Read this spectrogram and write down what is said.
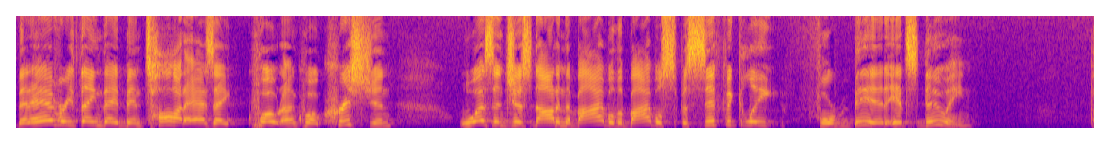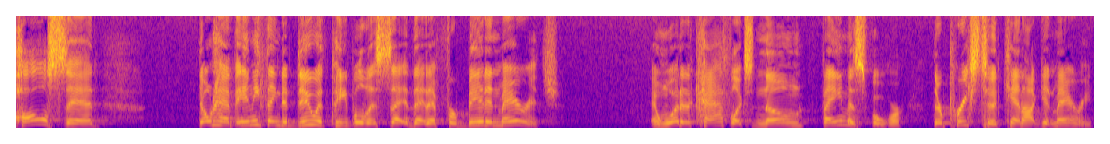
that everything they'd been taught as a quote unquote Christian wasn't just not in the Bible, the Bible specifically forbid its doing. Paul said, don't have anything to do with people that say that are forbidden marriage. And what are Catholics known famous for? Their priesthood cannot get married.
